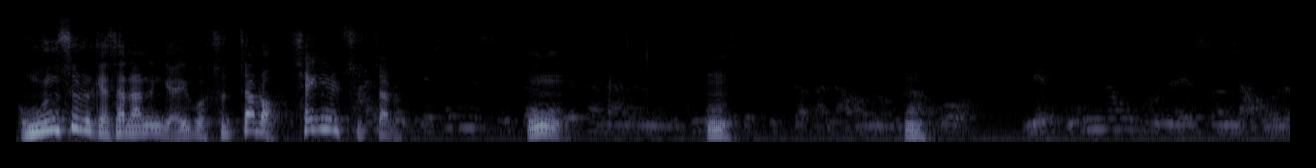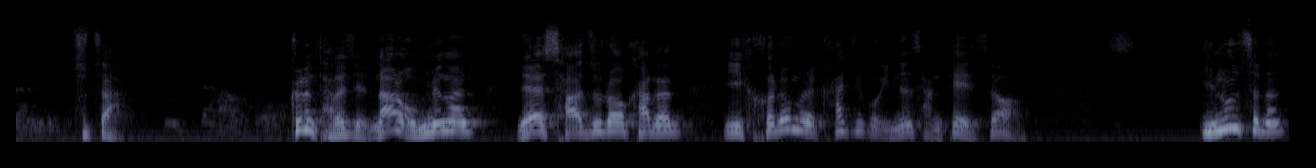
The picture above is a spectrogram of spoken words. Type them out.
운명수를 계산하는 게 아니고 숫자로 생일 숫자로. 생일 숫자 음. 계산하는 거기서 숫자가 나오는 거하고 내 운명 번호에서 나오는 숫자. 숫자하고 그건 다르지. 나는 운명은 내 사주로 가는 이 흐름을 가지고 있는 상태에서 인운수는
